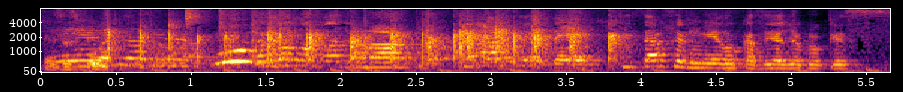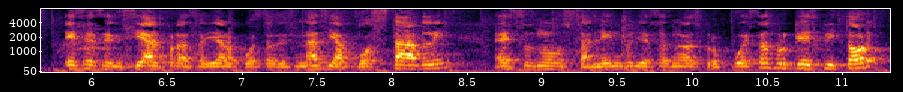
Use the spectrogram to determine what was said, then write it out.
ese esfuerzo. Quitarse el miedo, Casillas, yo creo que es, es esencial para salir a la puesta de escenas y apostarle a estos nuevos talentos y a estas nuevas propuestas, porque el escritor,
